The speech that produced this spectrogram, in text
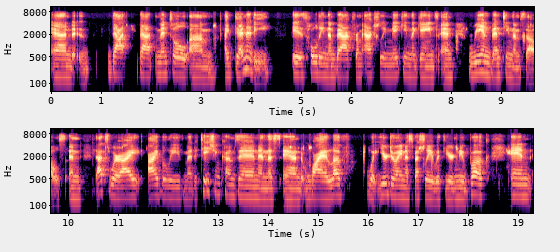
and that that mental um, identity is holding them back from actually making the gains and reinventing themselves. And that's where i i believe meditation comes in and this and why i love what you're doing, especially with your new book, and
